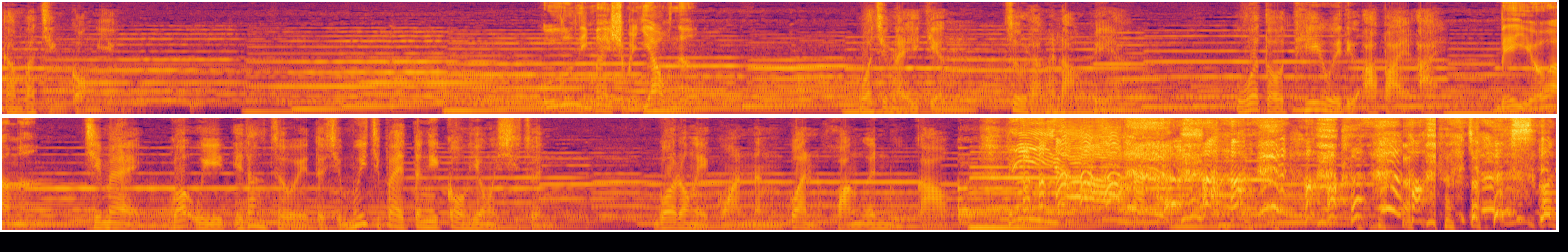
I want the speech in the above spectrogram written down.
感觉真光荣。无论，你卖什么药呢？我现在已经做人的老爸啊，有法度体会到阿爸的爱。没有啊吗？即摆我唯一会当做的，就是每一摆回去故乡的时阵，我拢会灌两罐黄恩乳膏。哦，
